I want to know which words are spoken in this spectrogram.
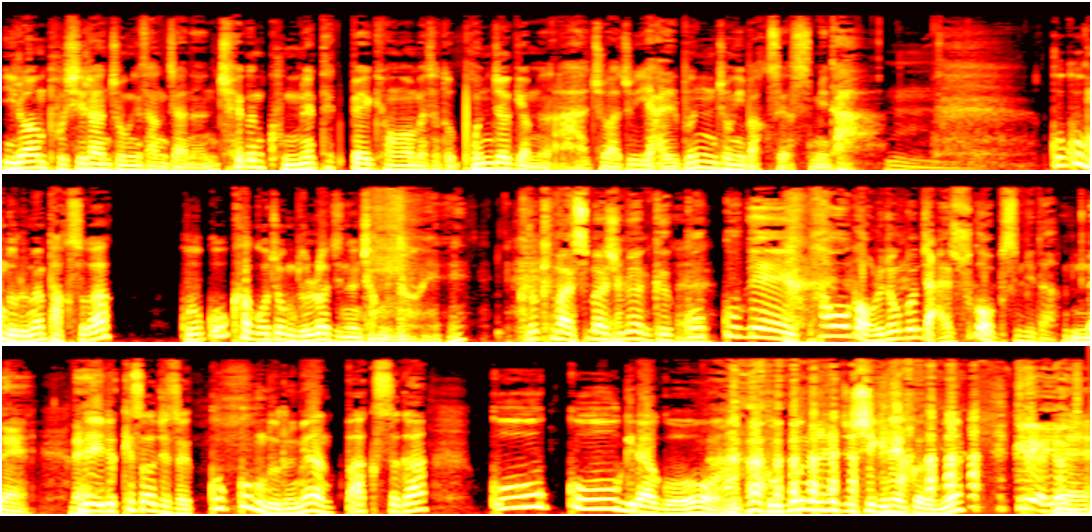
이런 부실한 종이 상자는 최근 국내 택배 경험에서도 본 적이 없는 아주 아주 얇은 종이 박스였습니다. 음. 꾹꾹 누르면 박스가 꾹꾹하고 좀 눌러지는 정도의 그렇게 말씀하시면 그 네. 꾹꾹의 파워가 어느 정도인지 알 수가 없습니다. 네. 근데 이렇게 써주세요. 꾹꾹 누르면 박스가 꾹꾹이라고 이 구분을 해주시긴 했거든요. 그래요. 여기 네.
